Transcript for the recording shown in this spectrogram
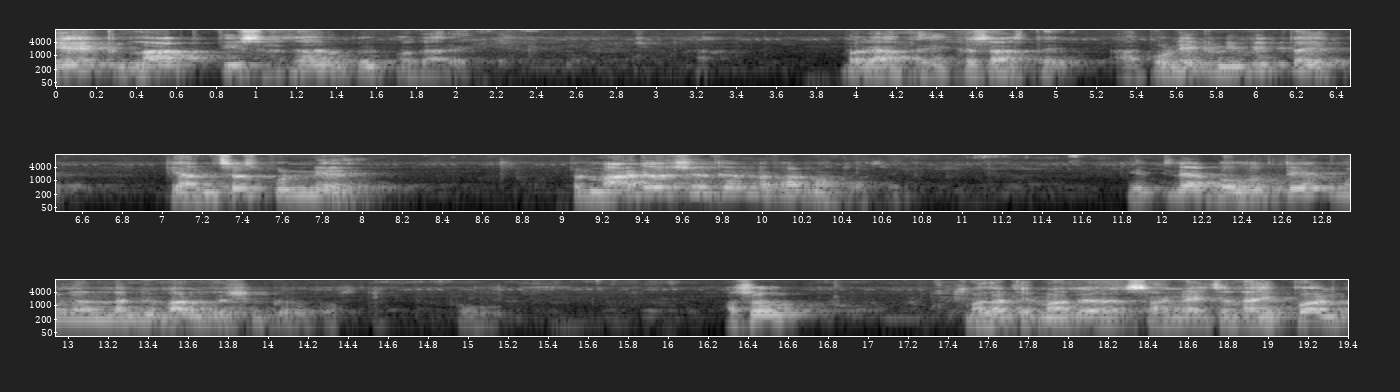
एक लाख तीस हजार रुपये पगार आहे. बघा आता हे कसं असतंय. आपण एक निमित्त आहे त्यांचंच पुण्य आहे. पण मार्गदर्शन करणं फार महत्त्वाचं आहे. इथल्या बहुतेक मुलांना मी मार्गदर्शन करत असतो. हो. असो मला ते माझं सांगायचं नाही पण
